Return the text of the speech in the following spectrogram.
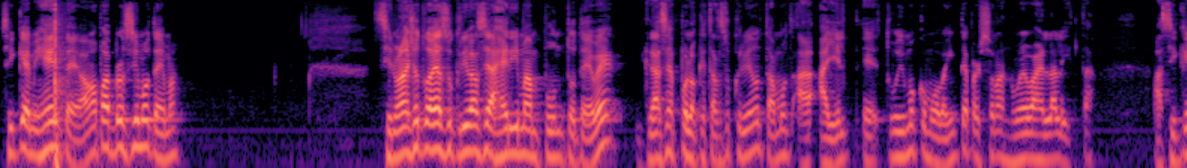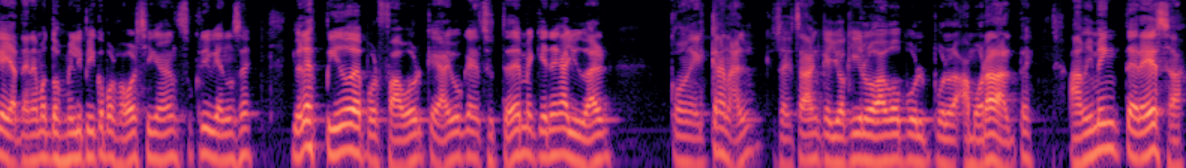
Así que, mi gente, vamos para el próximo tema. Si no lo han hecho todavía, suscríbanse a Geriman.tv. Gracias por los que están suscribiendo. Estamos, ayer eh, tuvimos como 20 personas nuevas en la lista. Así que ya tenemos dos mil y pico. Por favor, sigan suscribiéndose. Yo les pido de por favor que algo que si ustedes me quieren ayudar con el canal, ustedes saben que yo aquí lo hago por, por amor al arte. A mí me interesa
